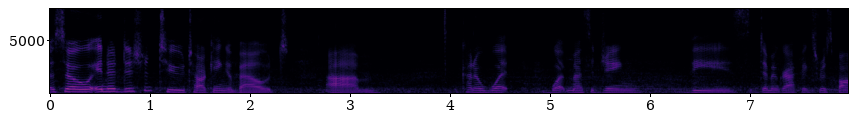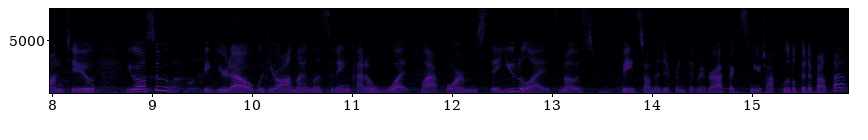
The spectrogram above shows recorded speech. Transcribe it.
Uh, So, in addition to talking about um, kind of what what messaging these demographics respond to. You also figured out with your online listening kind of what platforms they utilize most based on the different demographics. Can you talk a little bit about that?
